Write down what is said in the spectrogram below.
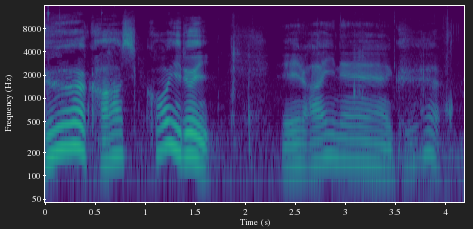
グー賢いるい偉いねグー。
